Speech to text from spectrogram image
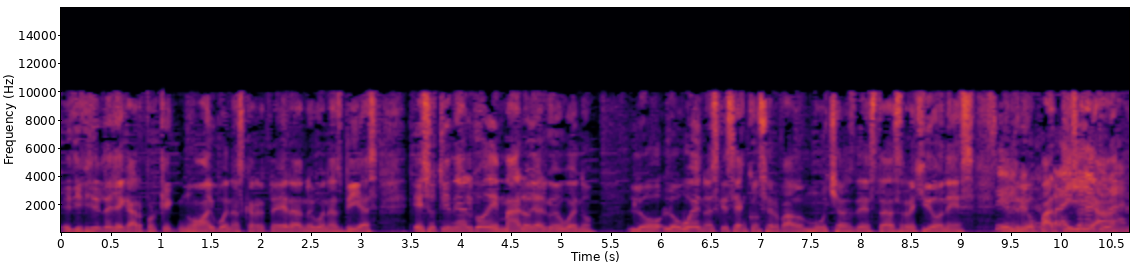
es difícil de llegar porque no hay buenas carreteras, no hay buenas vías. Eso tiene algo de malo y algo de bueno. Lo, lo bueno es que se han conservado muchas de estas regiones, Sí, el río Patía,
